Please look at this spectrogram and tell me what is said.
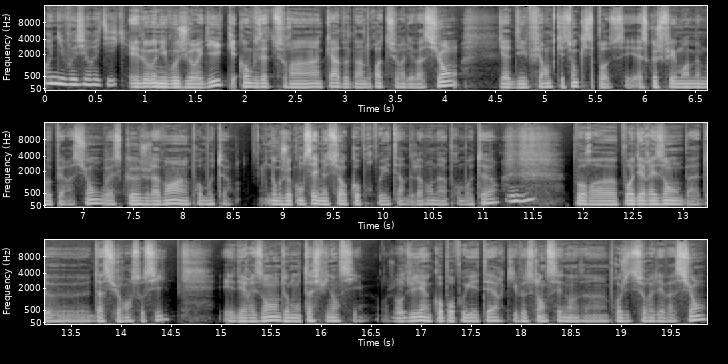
Au niveau juridique? Et au niveau juridique, quand vous êtes sur un, cadre d'un droit de surélévation, il y a différentes questions qui se posent. C'est est-ce que je fais moi-même l'opération ou est-ce que je la vends à un promoteur? Donc je conseille bien sûr aux copropriétaires de la vendre à un promoteur -hmm. pour, euh, pour des raisons bah, d'assurance aussi et des raisons de montage financier. Aujourd'hui, oui. un copropriétaire qui veut se lancer dans un projet de surélévation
